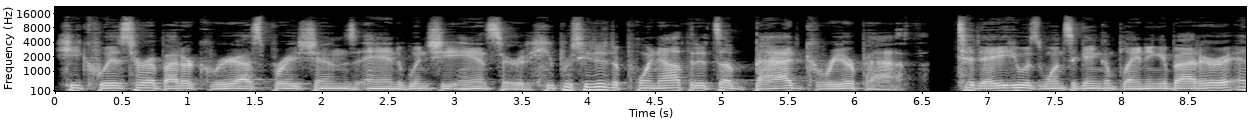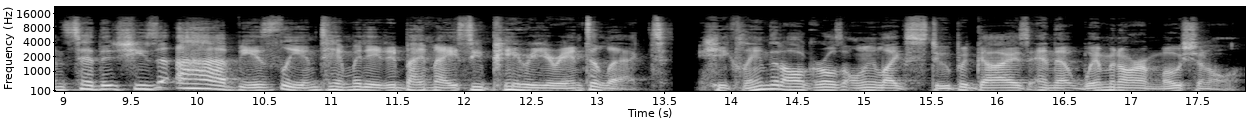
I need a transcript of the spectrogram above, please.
He quizzed her about her career aspirations, and when she answered, he proceeded to point out that it's a bad career path. Today, he was once again complaining about her and said that she's obviously intimidated by my superior intellect. He claimed that all girls only like stupid guys and that women are emotional.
